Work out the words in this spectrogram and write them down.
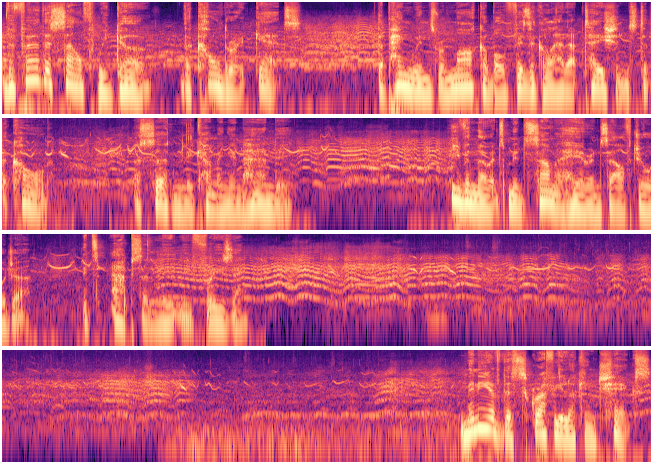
The further south we go, the colder it gets. The penguin's remarkable physical adaptations to the cold are certainly coming in handy. Even though it's midsummer here in South Georgia, it's absolutely freezing. Many of the scruffy looking chicks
